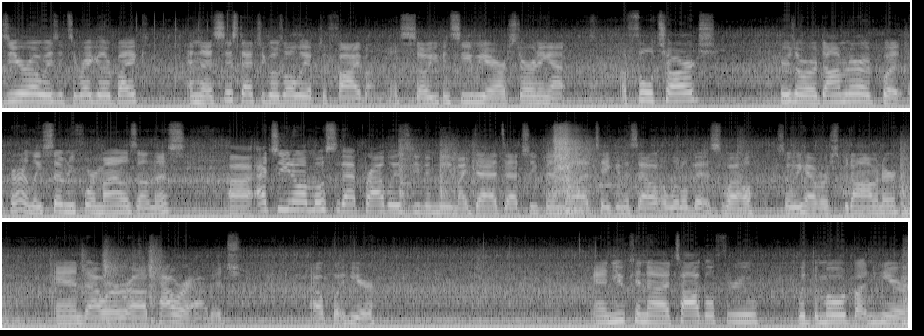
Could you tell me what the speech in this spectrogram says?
Zero is it's a regular bike and the assist actually goes all the way up to five on this. So you can see we are starting at a full charge. Here's our odometer. I've put apparently 74 miles on this. Uh, actually, you know what? Most of that probably isn't even me. My dad's actually been uh, taking this out a little bit as well. So we have our speedometer and our uh, power outage output here. And you can uh, toggle through with the mode button here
